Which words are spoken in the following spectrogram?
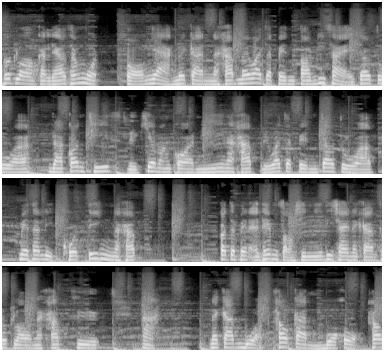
ทดลองกันแล้วทั้งหมด 2 อย่างด้วยกันนะครับ ไม่ว่าจะเป็นตอนที่ใส่เจ้าตัว Dragon Cheese หรือเขี้ยวมังกรนี้นะครับ หรือว่าจะเป็นเจ้าตัว Metallic Coating นะครับ ก็จะเป็นไอเทม 2 ชิ้นนี้ที่ใช้ในการทดลองนะครับ คืออะในการบวกเท่ากันบวก6เท่า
